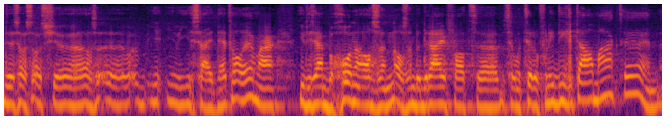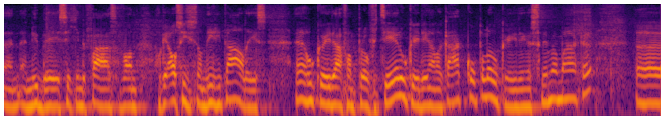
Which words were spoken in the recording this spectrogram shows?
dus als, als je, als, uh, je, je, zei het net al, hè, maar jullie zijn begonnen als een, als een bedrijf wat uh, zeg maar, telefonie digitaal maakte. En, en, en nu ben je, zit je in de fase van, oké, als iets dan digitaal is, hè, hoe kun je daarvan profiteren? Hoe kun je dingen aan elkaar koppelen? Hoe kun je dingen slimmer maken? Uh,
